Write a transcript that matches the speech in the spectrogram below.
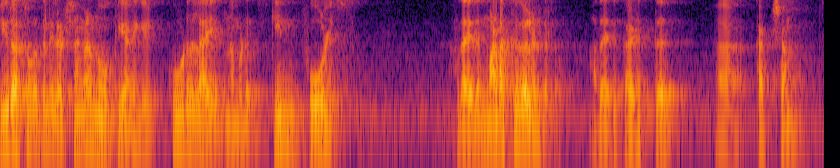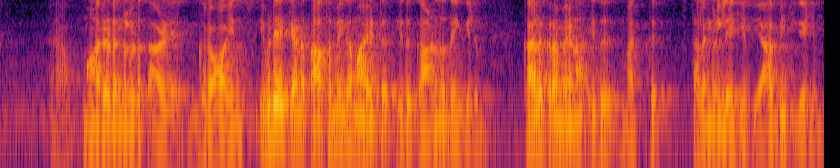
ഈ ഒരു അസുഖത്തിന്റെ ലക്ഷണങ്ങൾ നോക്കുകയാണെങ്കിൽ കൂടുതലായും നമ്മുടെ സ്കിൻ ഫോൾസ് അതായത് മടക്കുകളുണ്ടല്ലോ അതായത് കഴുത്ത് കക്ഷം മാരടങ്ങളുടെ താഴെ ഗ്രോയിൻസ് ഇവിടെയൊക്കെയാണ് പ്രാഥമികമായിട്ട് ഇത് കാണുന്നതെങ്കിലും കാലക്രമേണ ഇത് മറ്റ് സ്ഥലങ്ങളിലേക്ക് വ്യാപിക്കുകയും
